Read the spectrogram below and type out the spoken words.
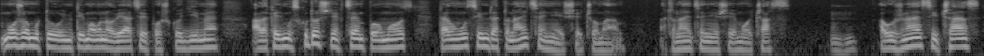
Možno mu tu tým o viacej poškodíme, ale keď mu skutočne chcem pomôcť, tak mu musím dať to najcenejšie, čo mám. A to najcenejšie je môj čas. Mm-hmm. A už nájsť si čas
